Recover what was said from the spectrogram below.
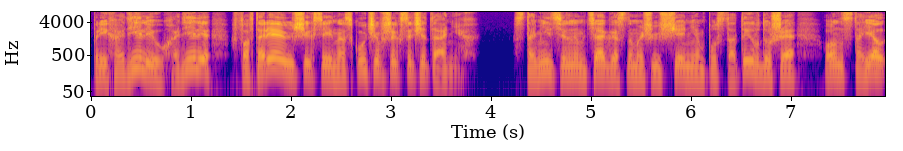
приходили и уходили в повторяющихся и наскучивших сочетаниях. С томительным тягостным ощущением пустоты в душе он стоял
